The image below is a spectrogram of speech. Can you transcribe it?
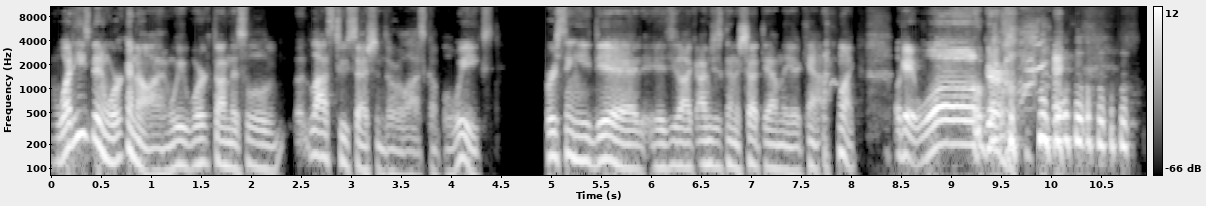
What he's been working on, we worked on this a little uh, last two sessions over the last couple of weeks. First thing he did is he's like, I'm just going to shut down the account. I'm like, okay, whoa, girl.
